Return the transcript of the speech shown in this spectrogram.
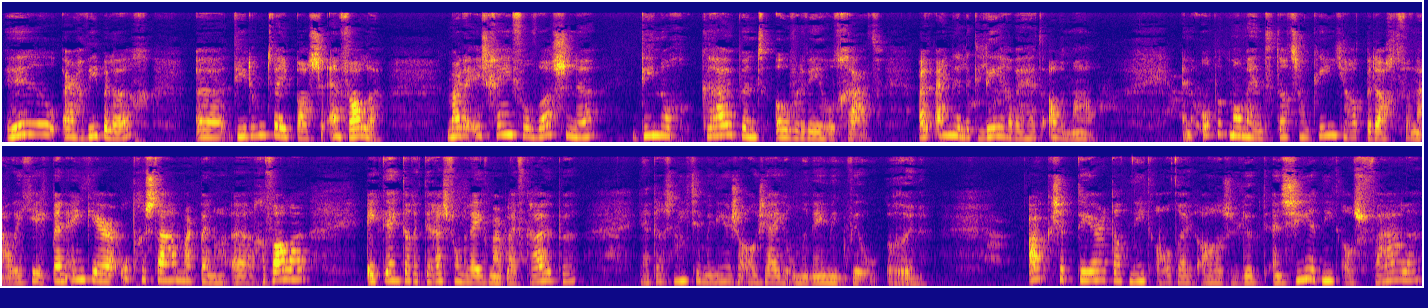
heel erg wiebelig. Uh, die doen twee passen en vallen. Maar er is geen volwassene die nog kruipend over de wereld gaat. Uiteindelijk leren we het allemaal. En op het moment dat zo'n kindje had bedacht van nou weet je, ik ben één keer opgestaan, maar ik ben uh, gevallen. Ik denk dat ik de rest van mijn leven maar blijf kruipen. Ja, dat is niet de manier zoals jij je onderneming wil runnen. Accepteer dat niet altijd alles lukt. En zie het niet als falen,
